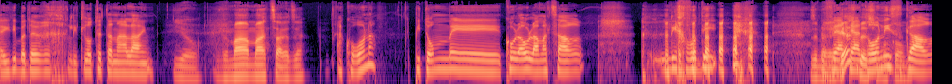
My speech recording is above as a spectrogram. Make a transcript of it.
הייתי בדרך לתלות את הנעליים. יואו. ומה מה עצר את זה? הקורונה, פתאום אה, כל העולם עצר לכבודי, זה מרגש באיזשהו והתיאטרון מקום. נסגר.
